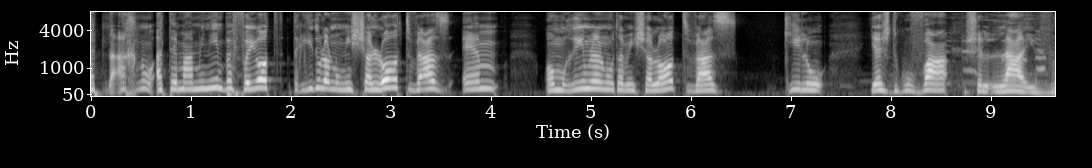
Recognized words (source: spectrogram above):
את, אנחנו, אתם מאמינים בפיות, תגידו לנו משאלות, ואז הם אומרים לנו את המשאלות, ואז כאילו יש תגובה של live.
